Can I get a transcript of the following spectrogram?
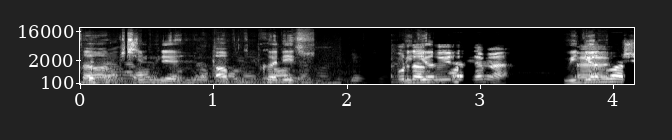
Tamam şimdi Abdülkadir Burada Video- duydun değil mi? videon Ee, var.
